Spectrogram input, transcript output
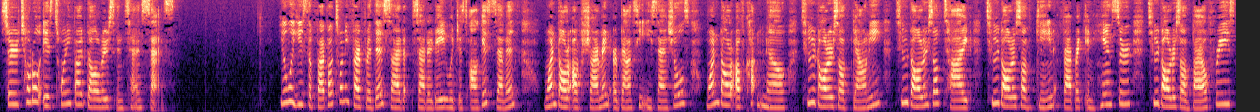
So your total is $25.10. You will use the 5025 for this Saturday, which is August 7th, $1 off Charmin or Bounty Essentials, $1 off Cottonelle, $2 off Downy, $2 off Tide, $2 off Gain Fabric Enhancer, $2 off BioFreeze,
